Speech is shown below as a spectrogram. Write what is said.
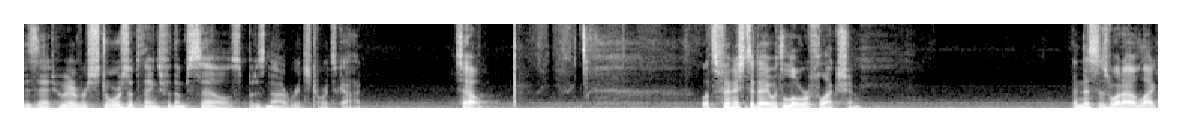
is that whoever stores up things for themselves but is not rich towards God. So, let's finish today with a little reflection. And this is what I would like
